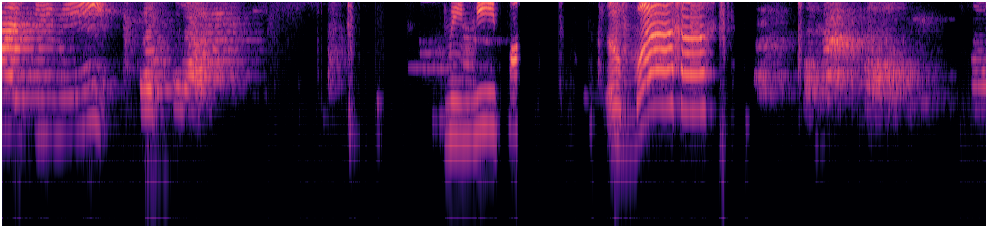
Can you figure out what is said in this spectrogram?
ายปีนี้หกขวบมินนี่ปะเออว่าสองนะสองสอ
